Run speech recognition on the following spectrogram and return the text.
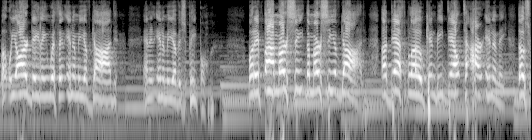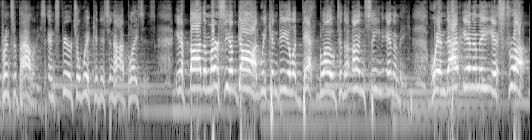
but we are dealing with an enemy of God and an enemy of his people. But if by mercy, the mercy of God, a death blow can be dealt to our enemy, those principalities and spiritual wickedness in high places. If by the mercy of God we can deal a death blow to the unseen enemy, when that enemy is struck,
